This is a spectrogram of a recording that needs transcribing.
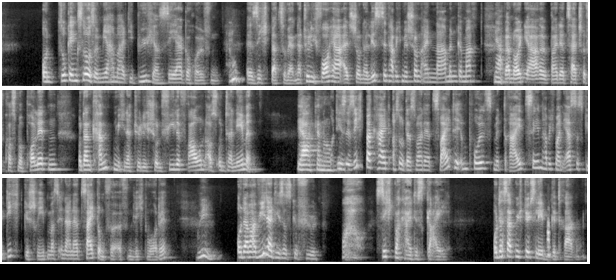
Und so ging es los. Und mir haben halt die Bücher sehr geholfen, mhm. äh, sichtbar zu werden. Natürlich vorher als Journalistin habe ich mir schon einen Namen gemacht. Ja. Ich war neun Jahre bei der Zeitschrift Cosmopolitan. Und dann kannten mich natürlich schon viele Frauen aus Unternehmen. Ja, genau. Und diese Sichtbarkeit, achso, das war der zweite Impuls. Mit 13 habe ich mein erstes Gedicht geschrieben, was in einer Zeitung veröffentlicht wurde. Wie? Und da war wieder dieses Gefühl, wow, Sichtbarkeit ist geil. Und das hat mich durchs Leben getragen.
